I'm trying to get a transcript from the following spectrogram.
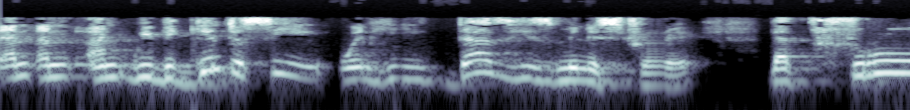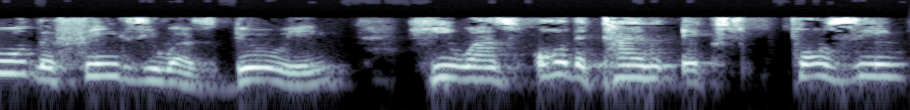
and, and, and we begin to see when he does his ministry that through the things he was doing, he was all the time exposing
